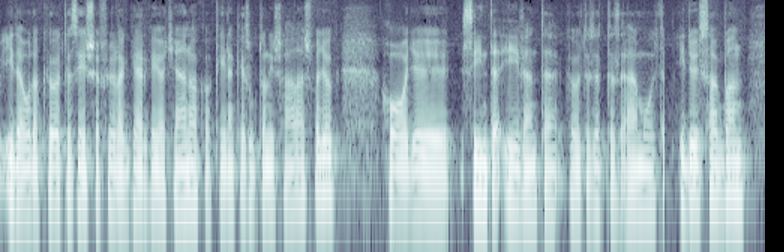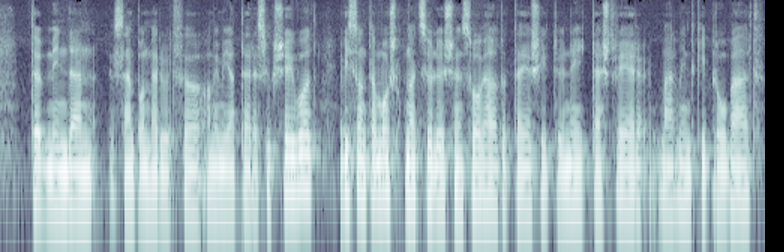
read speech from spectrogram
ide-oda költözése, főleg Gergely atyának, akinek ezúton is hálás vagyok, hogy szinte évente költözött az elmúlt időszakban. Több minden szempont merült föl, ami miatt erre szükség volt. Viszont a most nagyszülősön szolgálatot teljesítő négy testvér már mind kipróbált,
